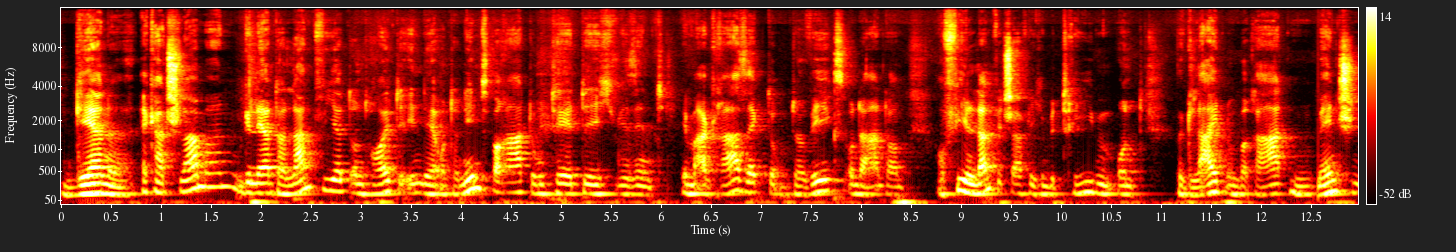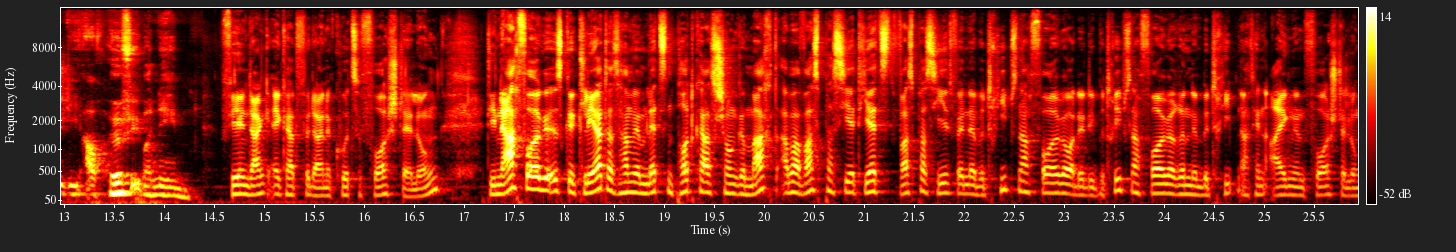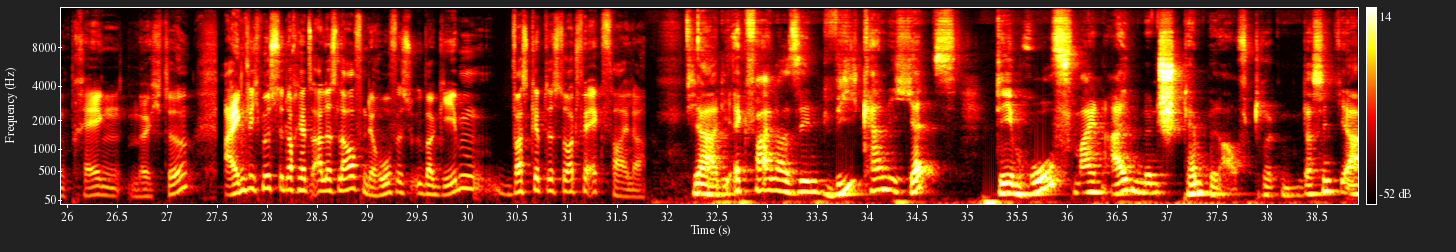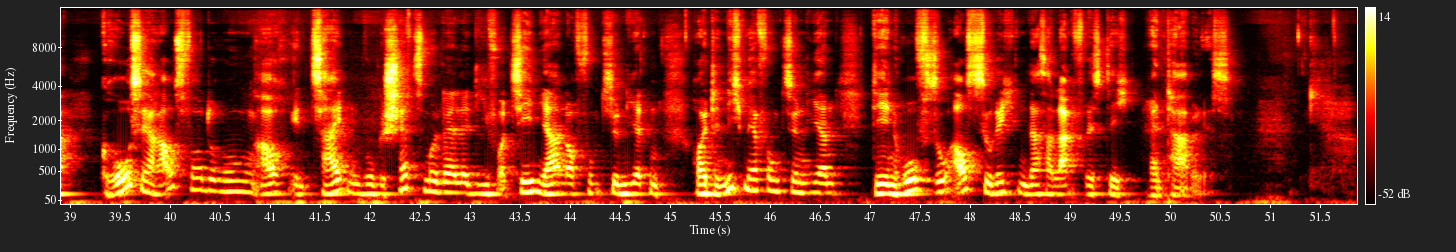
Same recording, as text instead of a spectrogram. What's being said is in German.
Gerne. Eckhard Schlamann, gelernter Landwirt und heute in der Unternehmensberatung tätig. Wir sind im Agrarsektor unterwegs, unter anderem auf vielen landwirtschaftlichen Betrieben und begleiten und beraten Menschen, die auch Höfe übernehmen. Vielen Dank, Eckart, für deine kurze Vorstellung. Die Nachfolge ist geklärt, das haben wir im letzten Podcast schon gemacht. Aber was passiert jetzt? Was passiert, wenn der Betriebsnachfolger oder die Betriebsnachfolgerin den Betrieb nach den eigenen Vorstellungen prägen möchte? Eigentlich müsste doch jetzt alles laufen. Der Hof ist übergeben. Was gibt es dort für Eckpfeiler? Ja, die Eckpfeiler sind, wie kann ich jetzt dem Hof meinen eigenen Stempel aufdrücken? Das sind ja große Herausforderungen, auch in Zeiten, wo Geschäftsmodelle, die vor zehn Jahren noch funktionierten, heute nicht mehr funktionieren, den Hof so auszurichten, dass er langfristig rentabel ist.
